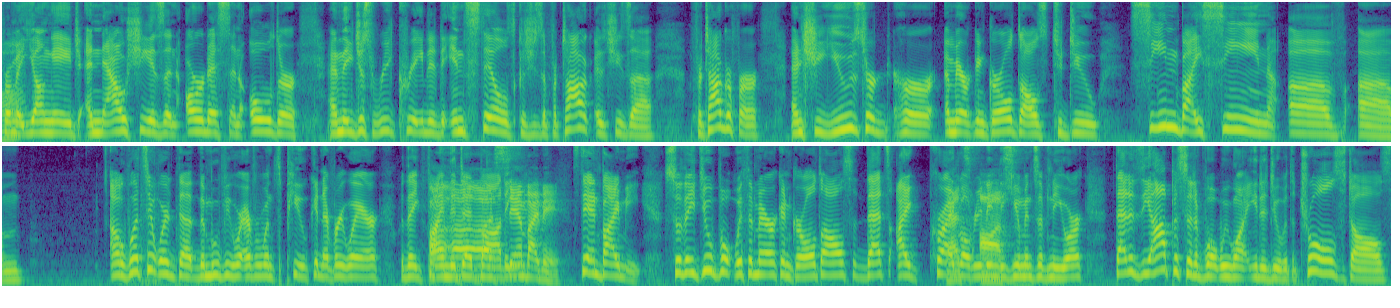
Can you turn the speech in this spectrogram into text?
from a young age, and now she is an artist and older, and they just recreated in stills because she's a photographer, she's a photographer, and she used her her American Girl dolls to do scene by scene of um oh what's it where the the movie where everyone's puking everywhere where they find the dead Uh, body Stand by me. Stand by me. So they do, but with American Girl dolls. That's I cried That's while reading The. Humans of New York. That is the opposite of what we want you to do with the Trolls dolls.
